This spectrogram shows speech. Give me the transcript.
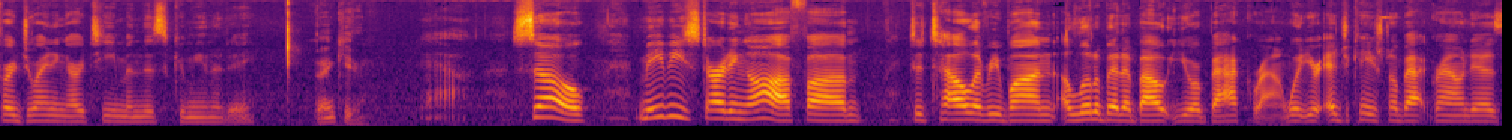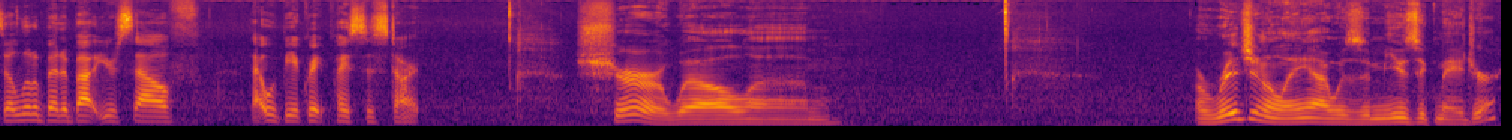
for joining our team in this community. Thank you. Yeah. So, maybe starting off, um, to tell everyone a little bit about your background, what your educational background is, a little bit about yourself that would be a great place to start. Sure. Well, um, originally I was a music major.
